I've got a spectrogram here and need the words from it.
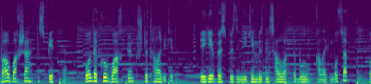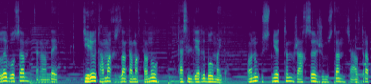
бау бақша іспетті. Ол да көп уақыт пен күшті талап етеді. Егер біз біздің некеміздің салауатты болуын қалайтын болсақ олай болса жаңағындай дереу тамақ жылдан тамақтану тәсілдері болмайды. Оның үстіне тым жақсы жұмыстан жалтырап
